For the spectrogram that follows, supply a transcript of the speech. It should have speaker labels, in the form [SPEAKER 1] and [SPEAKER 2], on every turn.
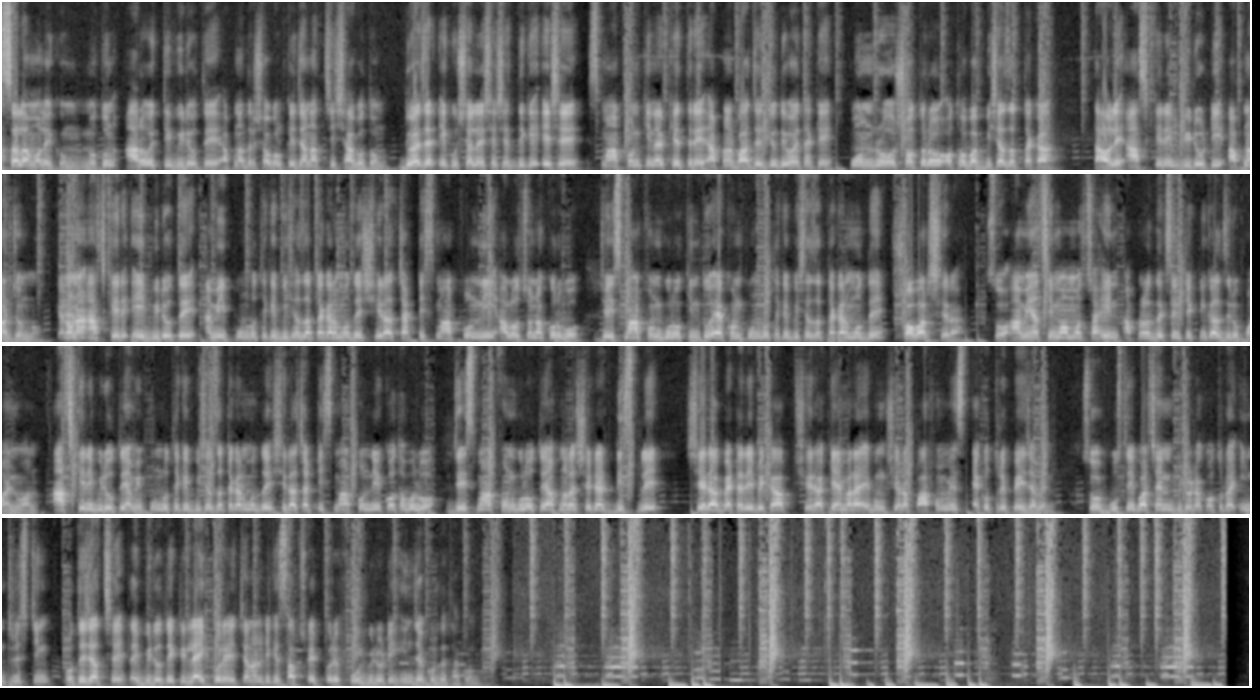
[SPEAKER 1] আসসালামু আলাইকুম। নতুন আরও একটি ভিডিওতে আপনাদের সকলকে জানাচ্ছি স্বাগতম। দু হাজার একুশ সালের শেষের দিকে এসে স্মার্টফোন কেনার ক্ষেত্রে আপনার বাজেট যদি হয়ে থাকে পনেরো, সতেরো অথবা বিশ হাজার টাকা তাহলে আজকের এই ভিডিওটি আপনার জন্য। কেননা আজকের এই ভিডিওতে আমি পনেরো থেকে বিশ হাজার টাকার মধ্যে সেরা চারটি স্মার্টফোন নিয়ে আলোচনা করব। যে স্মার্টফোনগুলো কিন্তু এখন পনেরো থেকে বিশ হাজার টাকার মধ্যে সবার সেরা। সো আমি আছি মোহাম্মদ শাহিন, আপনারা দেখছেন টেকনিক্যাল জিরো পয়েন্ট ওয়ান আজকের এই ভিডিওতে আমি পনেরো থেকে বিশ হাজার টাকার মধ্যে সেরা চারটি স্মার্টফোন নিয়ে কথা বলব। যে স্মার্টফোনগুলোতে আপনারা সেরা ডিসপ্লে সেরা ব্যাটারি ব্যাকআপ সেরা ক্যামেরা এবং সেরা পারফরমেন্স একত্রে পেয়ে যাবেন। সো বুঝতেই পারছেন, ভিডিওটা কতটা ইন্টারেস্টিং হতে যাচ্ছে। তাই ভিডিওতে একটি লাইক করে চ্যানেলটিকে সাবস্ক্রাইব করে ফুল ভিডিওটি এনজয় করতে থাকুন।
